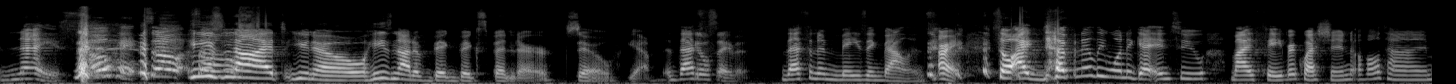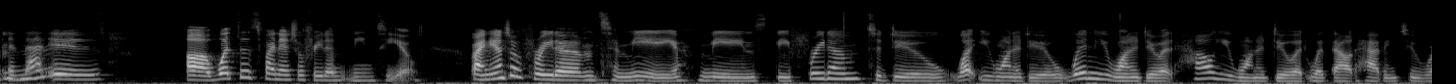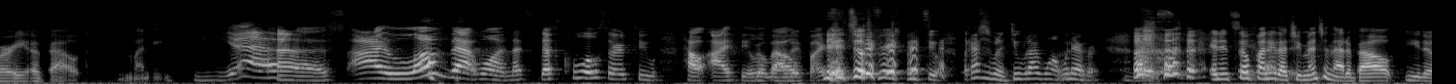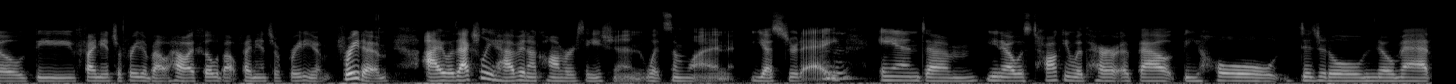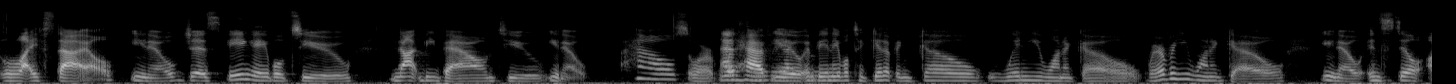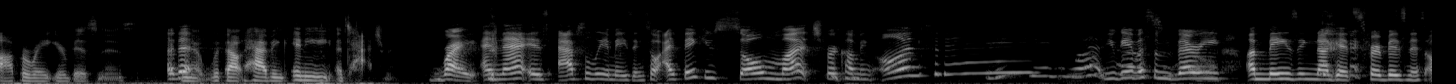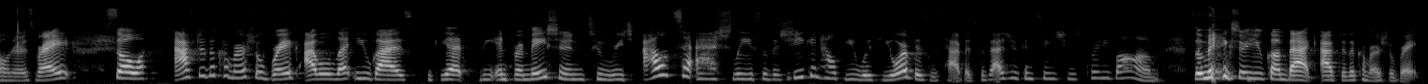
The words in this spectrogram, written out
Nice. Okay. So he's so not, you know, he's not a big, big spender. So yeah, That's he'll save it. That's an amazing balance. All right. so I definitely want to get into my favorite question of all time, and that Mhm. is uh, what does financial freedom mean to you? Financial freedom to me means the freedom to do what you want to do, when you want to do it, how you want to do it without having to worry about money. Yes, I love that one. That's that's closer to how I feel Feel about about it. financial freedom too. Like I just want to do what I want whenever. And it's so funny that you mentioned that about, you know, the financial freedom, about how I feel about financial freedom. Freedom. I was actually having a conversation with someone yesterday, Mhm. And um, you know, I was talking with her about the whole digital nomad lifestyle. You know, just being able to not be bound to, you know, house or what have Absolutely, you, and being able to get up and go when you want to go, wherever you want to go you know, and still operate your business, Uh, you know, without having any attachments. Right. And that is absolutely amazing. So I thank you so much for coming on today. Yeah, you gave us some very amazing nuggets for business owners, right? So after the commercial break, I will let you guys get the information to reach out to Ashley so that she can help you with your business habits. Because as you can see, she's pretty bomb. So make sure you come back after the commercial break.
